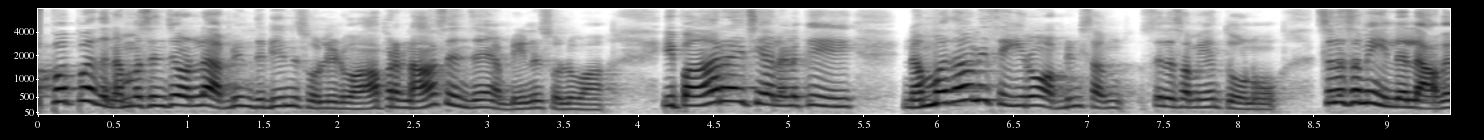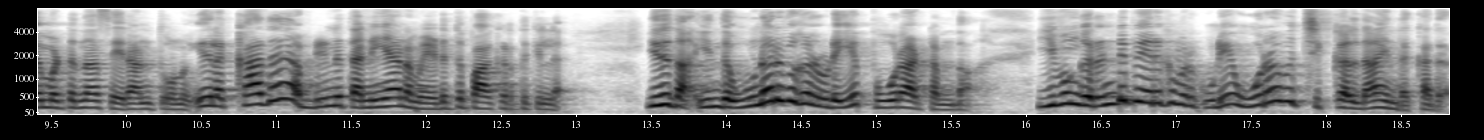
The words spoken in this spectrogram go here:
அப்பப்போ அது நம்ம செஞ்சோம்ல அப்படின்னு திடீர்னு சொல்லிடுவான். அப்புறம் நான் செஞ்சேன் அப்படின்னு சொல்லுவான். இப்போ ஆராய்ச்சியாளனுக்கு நம்ம தானே செய்கிறோம் அப்படின்னு சம் சில சமயம் தோணும். சில சமயம் இல்லை இல்லை அவன் மட்டும்தான் செய்கிறான்னு தோணும். இதில் கதை அப்படின்னு தனியாக நம்ம எடுத்து பார்க்கறதுக்கு இல்லை. இதுதான். இந்த உணர்வுகளுடைய போராட்டம் தான் இவங்க ரெண்டு பேருக்கும் இருக்கக்கூடிய உறவு சிக்கல் தான் இந்த கதை.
